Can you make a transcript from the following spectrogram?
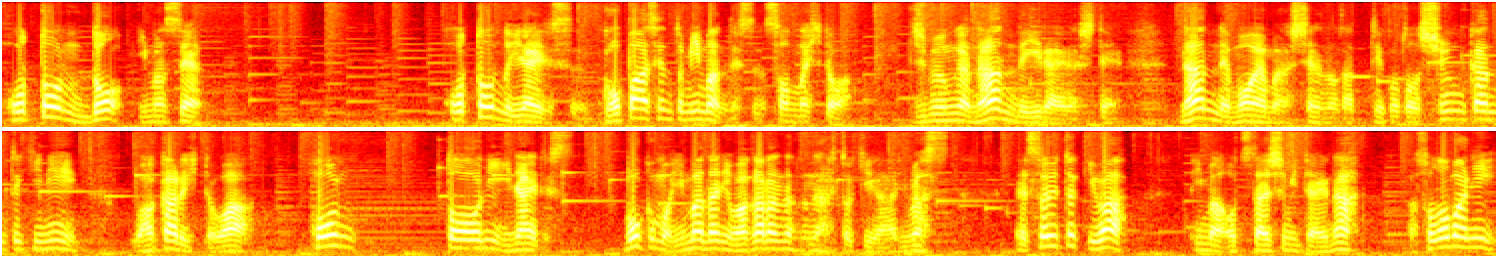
ほとんどいません。ほとんどいないです。5%未満です。そんな人は。自分が何でイライラして、何でモヤモヤしてるのかっていうことを瞬間的に分かる人は本当にいないです。僕も未だに分からなくなる時があります。そういう時は、今お伝えしたみたいなその場に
